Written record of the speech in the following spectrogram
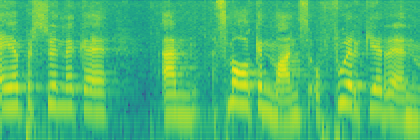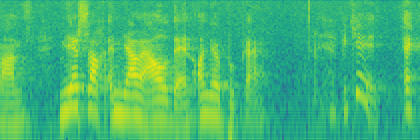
eie persoonlike um smaak in mans of voorkeure in mans neerslag in jou helde en al jou boeke? Weet jy, ek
